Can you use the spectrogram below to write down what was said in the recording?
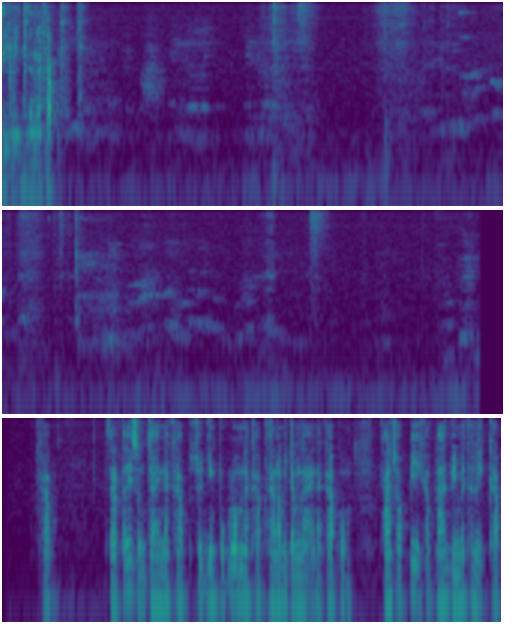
สี่มิลนะครับครับสำหรับท่านที่สนใจนะครับ ชุดยิงปุกล่มนะครับ ทางเรามีจำหน่ายนะครับผม ทางช้อปปีครับ ร้านวินเมทัลลิกครับ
